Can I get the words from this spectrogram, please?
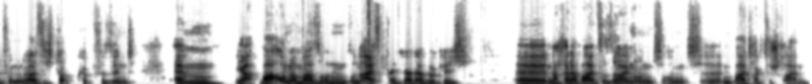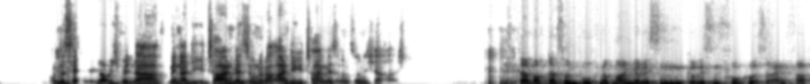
35 Top-Köpfe sind, ähm, ja, war auch nochmal so ein, so ein Eisbrecher, da wirklich äh, nachher dabei zu sein und, und äh, einen Beitrag zu schreiben. Und das mhm. hätten wir, glaube ich, mit einer, mit einer digitalen Version oder rein digitalen Version so nicht erreicht. Ich mhm. glaube auch, dass so ein Buch nochmal einen gewissen, gewissen Fokus einfach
